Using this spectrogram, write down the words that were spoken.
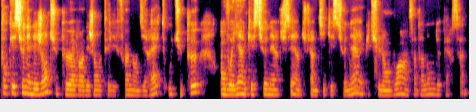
pour questionner les gens, tu peux avoir des gens au téléphone en direct ou tu peux envoyer un questionnaire. Tu sais, hein, tu fais un petit questionnaire et puis tu l'envoies à un certain nombre de personnes.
